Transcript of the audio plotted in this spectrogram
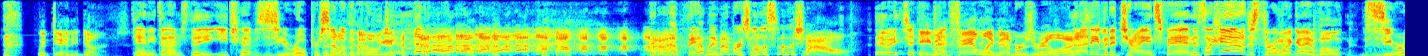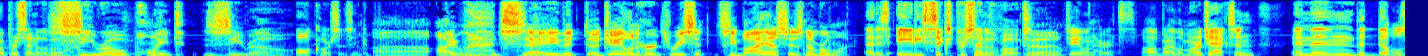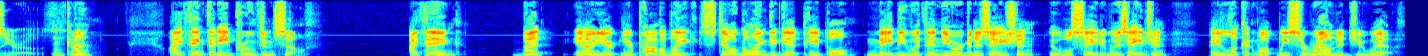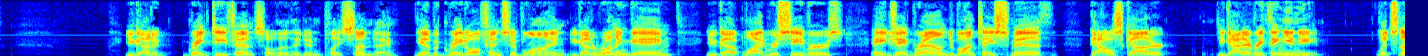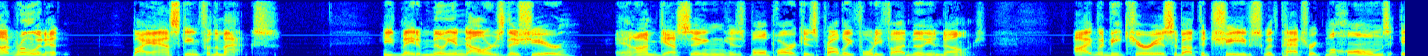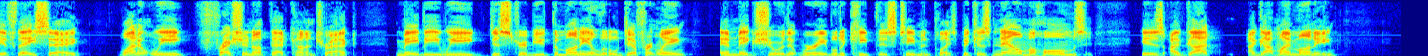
With Danny Dimes. Danny Dimes, they each have 0% of the vote. They don't have family members who listen to the show. Wow. They each- Even not, family members realize. not even a Giants fan is like, ah, I'll just throw my guy a vote. 0% of the vote. 0.0. All courses incomplete. Uh, I would say that uh, Jalen Hurts' recency bias is number one. That is 86% of the vote. Yeah. Jalen Hurts, followed by Lamar Jackson, and then the double zeros. Okay. I think that he proved himself. I think, but you know, you're you're probably still going to get people, maybe within the organization, who will say to his agent, "Hey, look at what we surrounded you with. You got a great defense, although they didn't play Sunday. You have a great offensive line. You got a running game. You got wide receivers, AJ Brown, DeVonta Smith, Dallas Goedert. You got everything you need. Let's not ruin it by asking for the max." He's made a million dollars this year, and I'm guessing his ballpark is probably $45 million. I would be curious about the Chiefs with Patrick Mahomes if they say, why don't we freshen up that contract? Maybe we distribute the money a little differently and make sure that we're able to keep this team in place. Because now Mahomes is, I've got, I got my money.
